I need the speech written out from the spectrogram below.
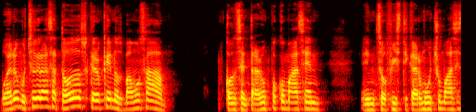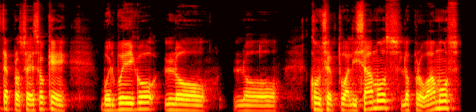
Bueno, muchas gracias a todos. Creo que nos vamos a concentrar un poco más en, en sofisticar mucho más este proceso que, vuelvo y digo, lo, lo conceptualizamos, lo probamos.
